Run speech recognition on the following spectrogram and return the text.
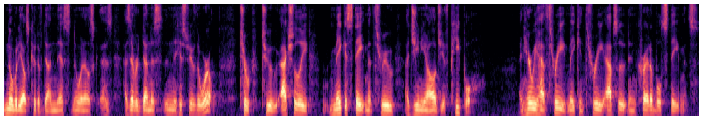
Nobody else could have done this. No one else has, has ever done this in the history of the world to, to actually make a statement through a genealogy of people. And here we have three making three absolute incredible statements.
